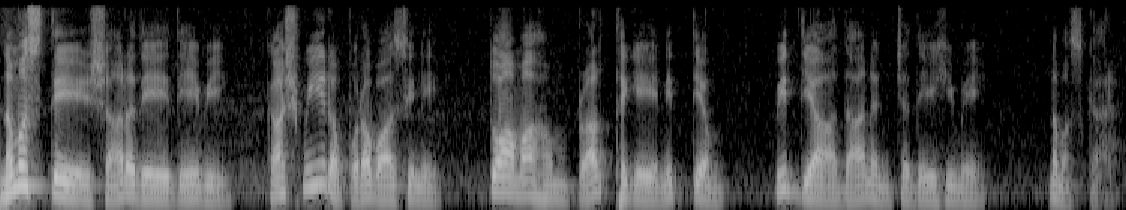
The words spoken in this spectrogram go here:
ನಮಸ್ತೆ ಶಾರದೆ ದೇವಿ, ಕಾಶ್ಮೀರ ಪುರವಾಸಿನಿ. ತ್ವಾಮಹಂ ಪ್ರಾರ್ಥೆಗೆ ನಿತ್ಯಂ ವಿದ್ಯಾದಾನಂಚ ದೇಹಿಮೆ. ನಮಸ್ಕಾರ.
